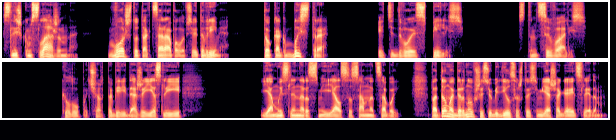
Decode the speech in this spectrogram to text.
Слишком слаженно. Вот что так царапало все это время. То, как быстро эти двое спелись. Станцевались. Глупо, черт побери, даже если и я мысленно рассмеялся сам над собой. Потом, обернувшись, убедился, что семья шагает следом.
